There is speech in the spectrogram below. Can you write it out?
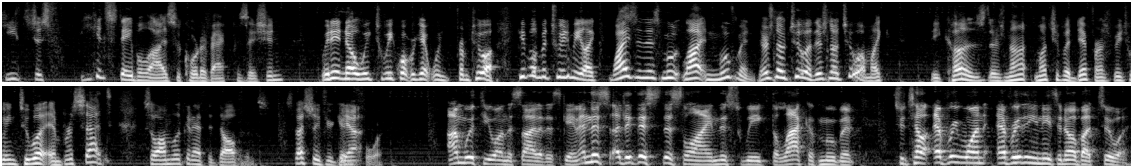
He's just he can stabilize the quarterback position. We didn't know week to week what we're getting from Tua. People have been tweeting me like, "Why isn't this mo- in movement? There's no Tua. There's no Tua." I'm like, because there's not much of a difference between Tua and Brissett. So I'm looking at the Dolphins, especially if you're getting yeah. four. I'm with you on the side of this game, and this I think this this line this week, the lack of movement, to tell everyone everything you need to know about Tua.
